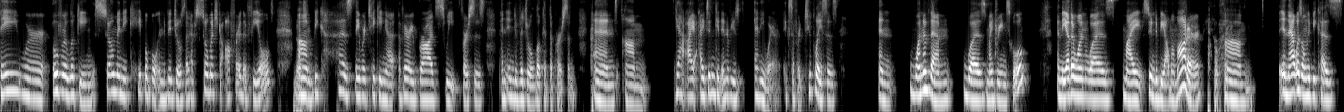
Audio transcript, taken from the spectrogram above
they were overlooking so many capable individuals that have so much to offer the field yes. um, because they were taking a, a, very broad sweep versus an individual look at the person. And um, yeah, I, I didn't get interviews anywhere except for two places. And one of them was my dream school, and the other one was my soon to be alma mater. Um, and that was only because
